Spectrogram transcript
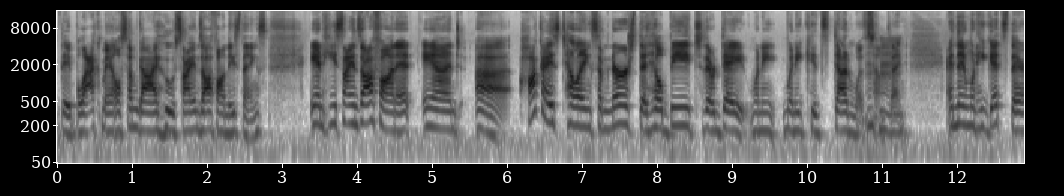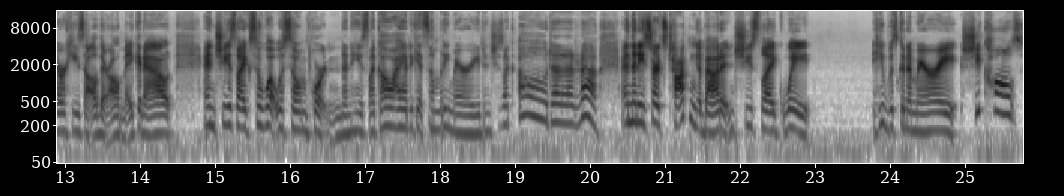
they blackmail some guy who signs off on these things. And he signs off on it and uh Hawkeye's telling some nurse that he'll be to their date when he when he gets done with something. And then when he gets there, he's all there, all making out. And she's like, So what was so important? And he's like, Oh, I had to get somebody married. And she's like, Oh, da da da da. And then he starts talking about it. And she's like, Wait, he was going to marry. She calls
